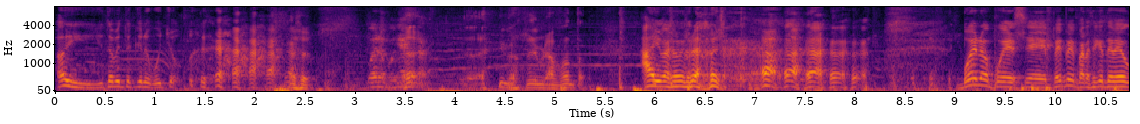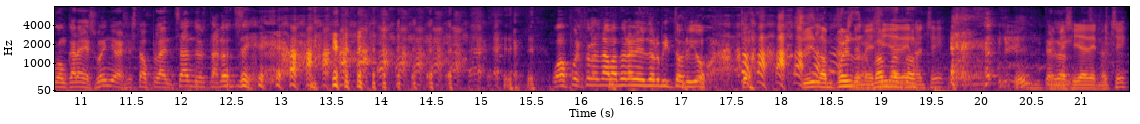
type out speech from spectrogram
Ay, yo también te quiero mucho. bueno, pues ya está. Iba a hacer una foto. Ahí vas a ver una cosa. Bueno, pues eh, Pepe, parece que te veo con cara de sueño. ¿Has estado planchando esta noche? ¿O has puesto la lavadora en el dormitorio? Sí, la han puesto. De mesilla de noche. De mesilla de noche.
